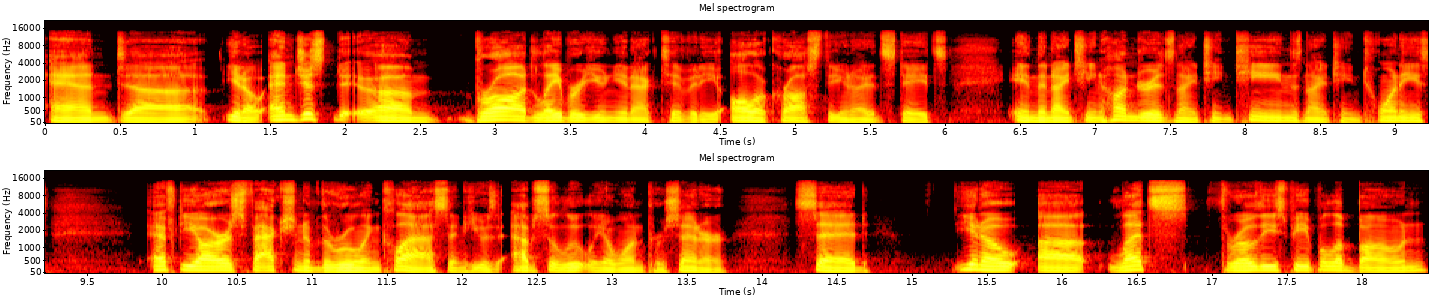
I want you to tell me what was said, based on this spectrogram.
and uh, you know, and just um, broad labor union activity all across the United States in the 1900s, 19 teens, 1920s. FDR's faction of the ruling class, and he was absolutely a one percenter, said, you know, uh, let's throw these people a bone,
